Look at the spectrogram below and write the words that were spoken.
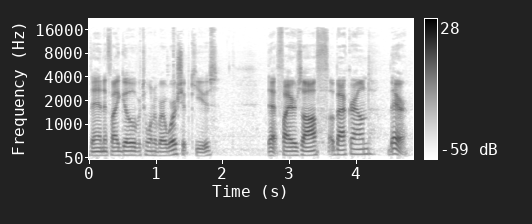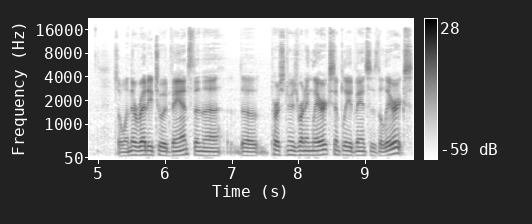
then if I go over to one of our worship cues, that fires off a background there. So when they're ready to advance, then the, the person who's running lyrics simply advances the lyrics,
